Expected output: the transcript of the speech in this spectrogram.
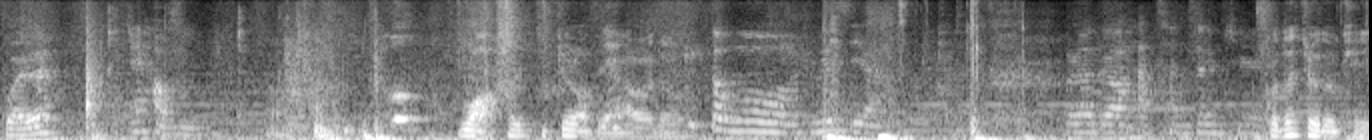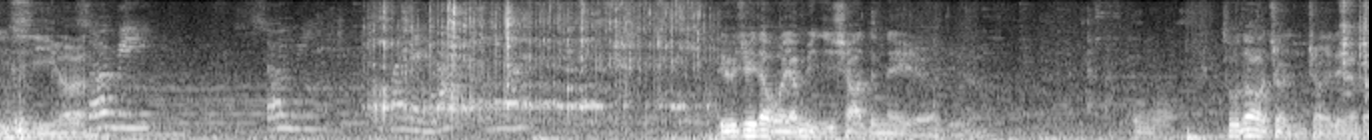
乜鬼咧？喺後面。哇！佢跌咗落地下嗰度，激動喎，做咩事啊？好啦，俾我嚇親，對唔住。覺得做到歧視可能。Sorry，sorry，翻嚟啦，咁啦。屌追得我飲完支 Chardonnay 啊！屌，做得我醉唔醉？你覺得？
